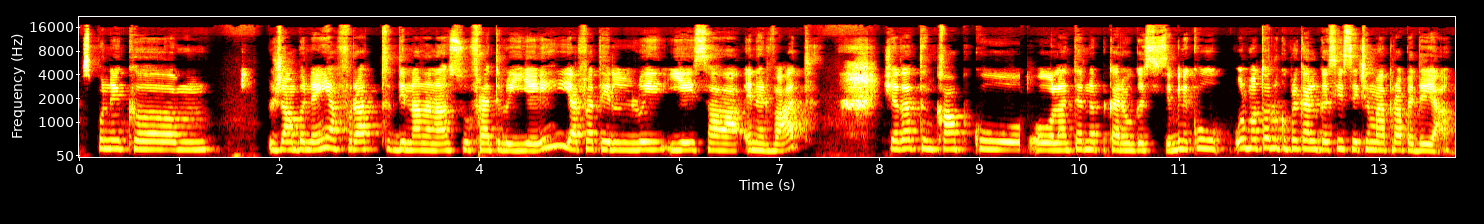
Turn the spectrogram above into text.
spune că Jean Benet a furat din ananasul fratelui ei, iar fratele lui ei s-a enervat și a dat în cap cu o lanternă pe care o găsise. Bine, cu următorul lucru pe care îl găsise cel mai aproape de ea.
